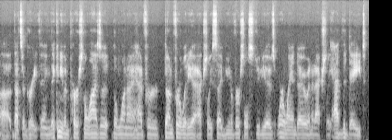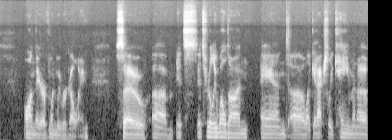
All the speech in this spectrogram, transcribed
uh, that's a great thing. They can even personalize it. The one I had for done for Lydia actually said Universal Studios Orlando, and it actually had the date on there of when we were going. So um, it's it's really well done, and uh, like it actually came in a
